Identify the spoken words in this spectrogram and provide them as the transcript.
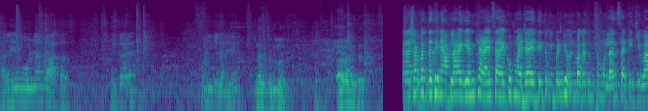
अरे हे मोडलं का आताच. हे काय कोणी केलं हे? नाही चुकलो. तर अशा पद्धतीने आपला हा गेम खेळायचा आहे. खूप मजा येते. तुम्ही पण घेऊन बघा तुमच्या मुलांसाठी किंवा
